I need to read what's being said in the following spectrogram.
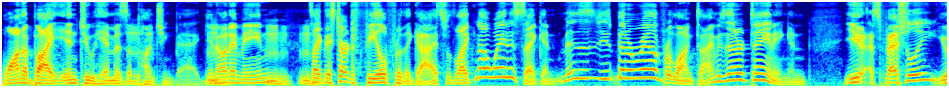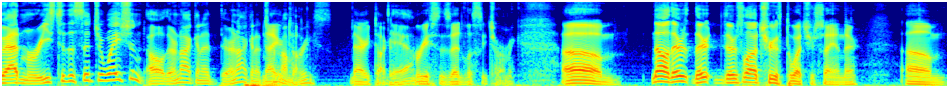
want to buy into him as a mm-hmm. punching bag. You know mm-hmm. what I mean? Mm-hmm. It's like they start to feel for the guy. So it's like, no, wait a second. Miz, he's been around for a long time. He's entertaining. And you, especially you add Maurice to the situation. Oh, they're not going to, they're not going to Now turn on talking. Maurice. Now you're talking. Yeah. Maurice is endlessly charming. Um, no, there's there, there's a lot of truth to what you're saying there. Um,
